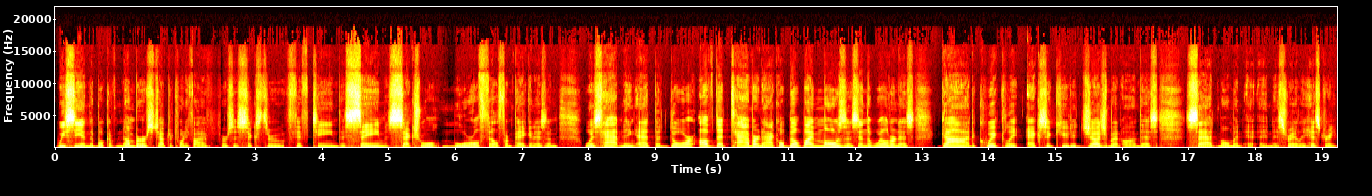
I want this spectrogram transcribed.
We see in the book of Numbers, chapter 25, verses 6 through 15, the same sexual, moral filth from paganism was happening at the door of the tabernacle built by Moses in the wilderness. God quickly executed judgment on this sad moment in Israeli history.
